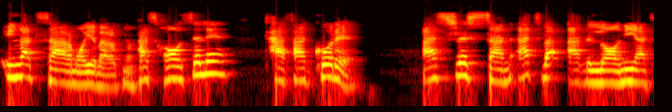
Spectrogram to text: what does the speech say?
اینقدر سرمایه برات میام پس حاصل تفکر عصر صنعت و عقلانیت.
